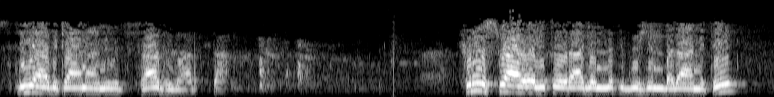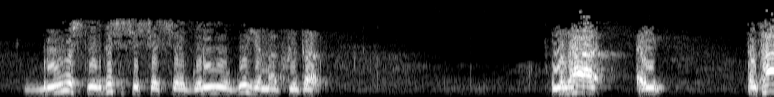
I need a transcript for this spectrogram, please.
स्त्रिया विटानामिव साधु वार्ता शुनुस्वावहितो राजन्नति गुह्यम बदामि ते ब्रूस्निग्ध शिष्य से गुरु गुह्यमप्युत। यथा तथा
